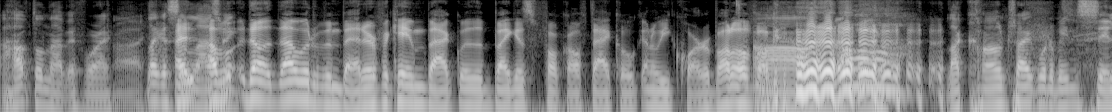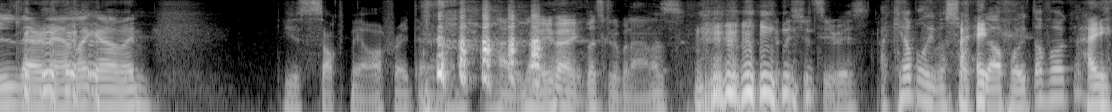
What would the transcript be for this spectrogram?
I have done that before. I, Aye. like I I, said I last w- week. no, that would have been better if it came back with the biggest fuck off Diet Coke and a wee quarter bottle of vodka. Ah, that contract would have been sealed there then. Like, you know what I mean? you just sucked me off right there. No, you're right. Let's go to bananas. Get this shit serious. I can't believe I sucked Hey. you off out the fuck. Hide,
